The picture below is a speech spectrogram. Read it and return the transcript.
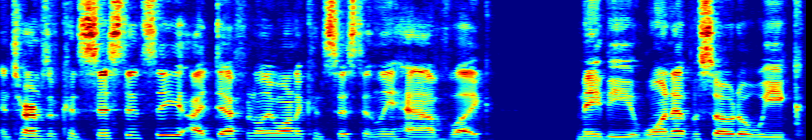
in terms of consistency, I definitely want to consistently have like maybe one episode a week.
